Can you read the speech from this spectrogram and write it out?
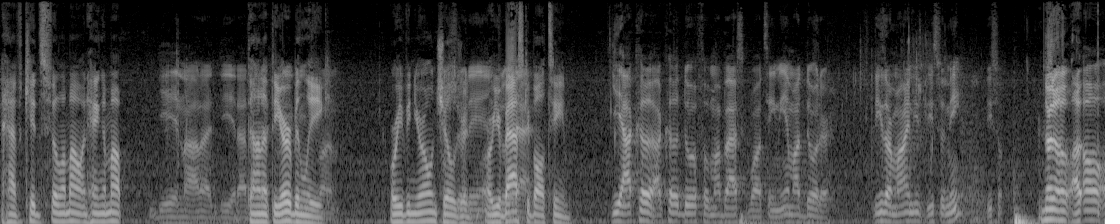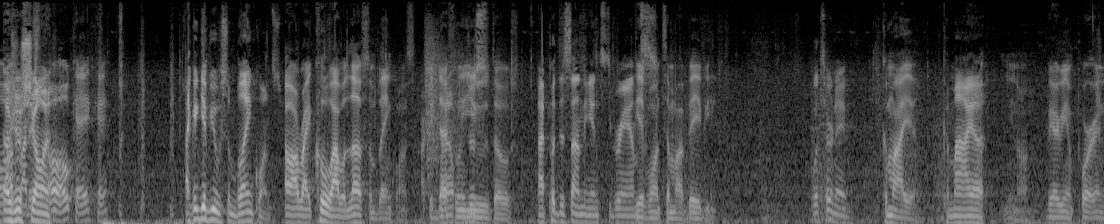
have kids fill them out and hang them up, Yeah, nah, that, yeah, that Down at the Urban League. fun. or even your own children they or your enjoy that. basketball team. Yeah, I could. I could do it for my basketball team and my daughter. These are mine. These, these for me. These for. No, no, I, Oh, oh, I was just showing. Oh, okay, okay. I could give you some blank ones. All right, cool. I would love some blank ones. I could definitely just- use those. I put this on the Instagram. Give one to my baby, What's her name? Kamaya. Kamaya. You know, very important.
